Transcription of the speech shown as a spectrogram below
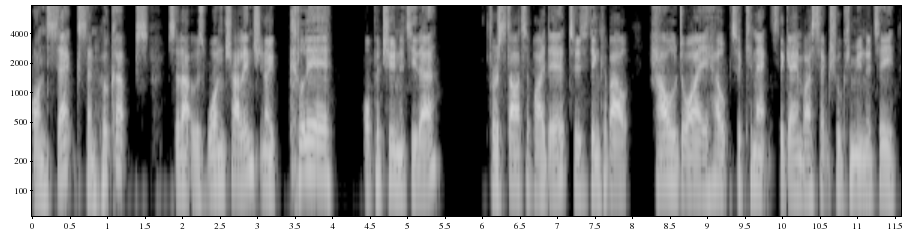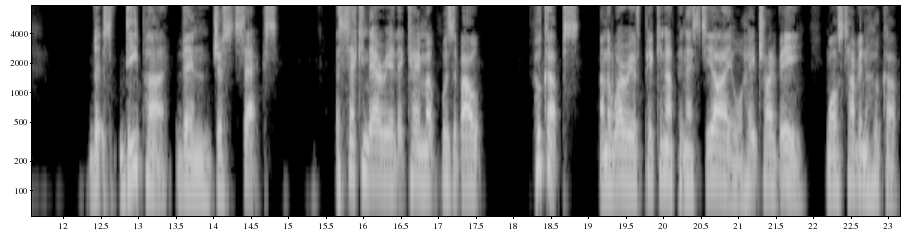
on sex and hookups. So that was one challenge, you know, clear opportunity there for a startup idea to think about how do I help to connect the gay and bisexual community that's deeper than just sex. A second area that came up was about hookups and the worry of picking up an STI or HIV whilst having a hookup.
